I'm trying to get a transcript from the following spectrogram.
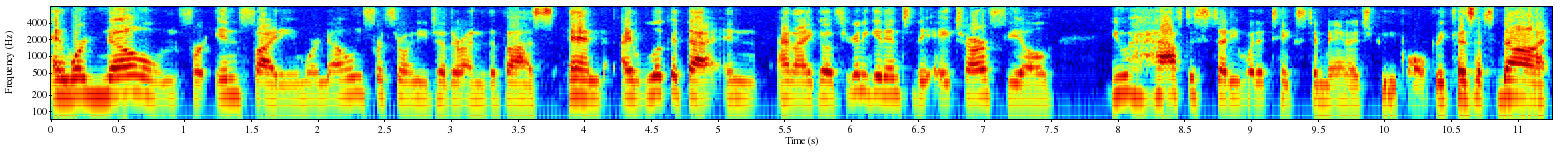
And we're known for infighting. We're known for throwing each other under the bus. And I look at that and, and I go, if you're going to get into the HR field, you have to study what it takes to manage people because if not,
